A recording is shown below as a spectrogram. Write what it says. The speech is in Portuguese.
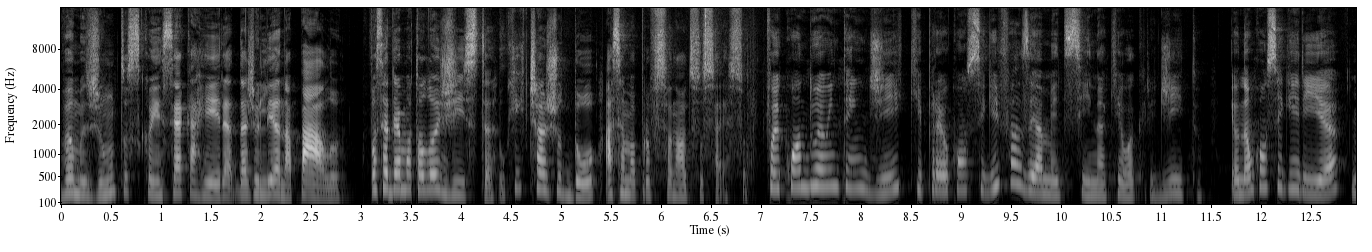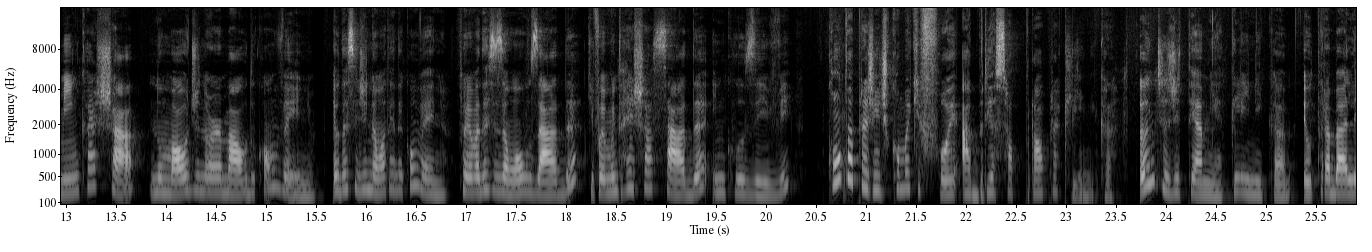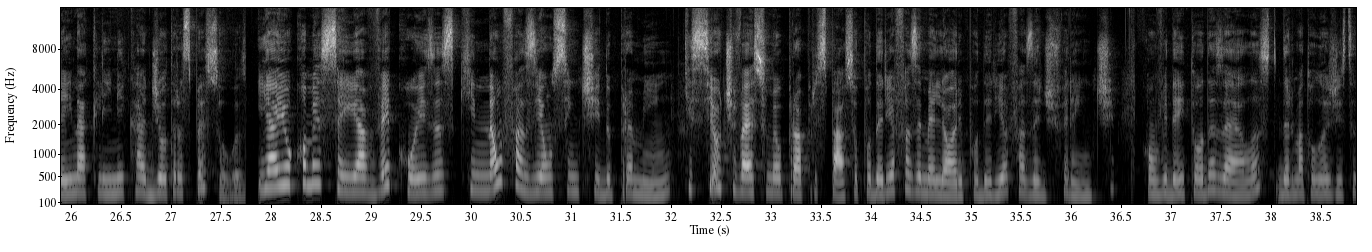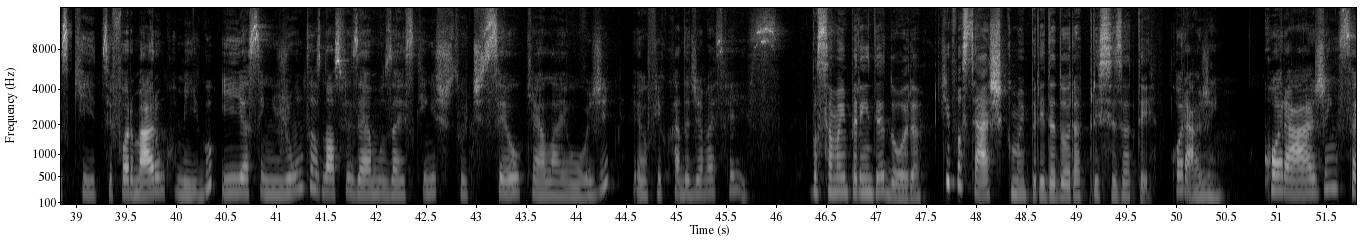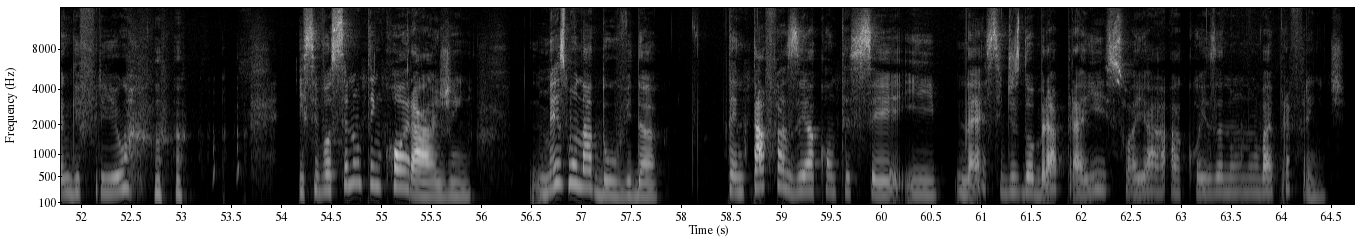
Vamos juntos conhecer a carreira da Juliana Palo? Você é dermatologista. O que te ajudou a ser uma profissional de sucesso? Foi quando eu entendi que para eu conseguir fazer a medicina que eu acredito, eu não conseguiria me encaixar no molde normal do convênio. Eu decidi não atender convênio. Foi uma decisão ousada, que foi muito rechaçada, inclusive, Conta pra gente como é que foi abrir a sua própria clínica. Antes de ter a minha clínica, eu trabalhei na clínica de outras pessoas. E aí eu comecei a ver coisas que não faziam sentido para mim, que se eu tivesse o meu próprio espaço eu poderia fazer melhor e poderia fazer diferente. Convidei todas elas, dermatologistas que se formaram comigo, e assim, juntas nós fizemos a Skin Institute Seu, que ela é hoje. Eu fico cada dia mais feliz. Você é uma empreendedora. O que você acha que uma empreendedora precisa ter? Coragem. Coragem, sangue frio. e se você não tem coragem, mesmo na dúvida, tentar fazer acontecer e né, se desdobrar para isso, aí a, a coisa não, não vai para frente.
